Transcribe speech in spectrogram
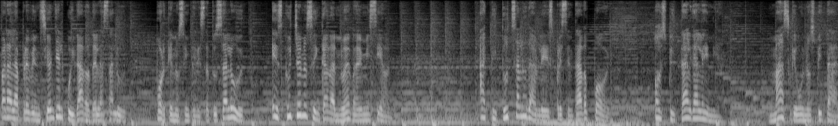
para la prevención y el cuidado de la salud. Porque nos interesa tu salud, escúchanos en cada nueva emisión. Actitud Saludable es presentado por Hospital Galenia. Más que un hospital.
